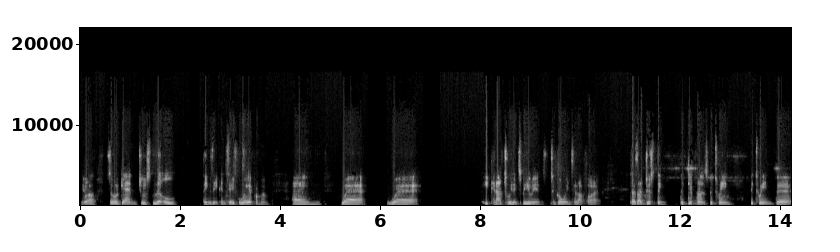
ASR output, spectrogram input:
You know, so again, just little things that you can take away from him, um, where where it can add to his experience to go into that fight. Because I just think the difference between between the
